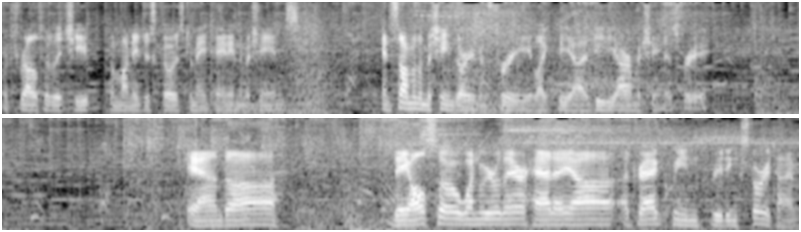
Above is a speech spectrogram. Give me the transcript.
which is relatively cheap. The money just goes to maintaining the machines. And some of the machines are even free, like the uh, DDR machine is free. And uh, they also, when we were there, had a, uh, a drag queen reading story time.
